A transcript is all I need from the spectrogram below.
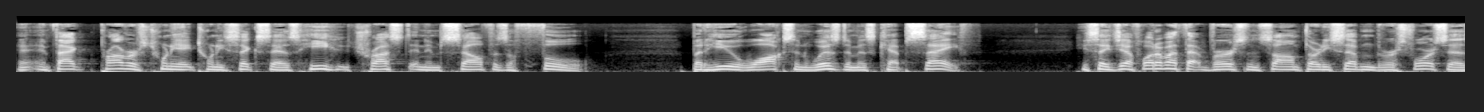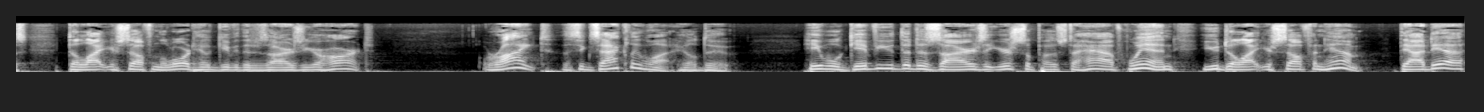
In fact, Proverbs 28 26 says, He who trusts in himself is a fool, but he who walks in wisdom is kept safe. You say, Jeff, what about that verse in Psalm 37, verse 4? It says, Delight yourself in the Lord, He'll give you the desires of your heart. Right. That's exactly what He'll do. He will give you the desires that you're supposed to have when you delight yourself in Him. The idea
